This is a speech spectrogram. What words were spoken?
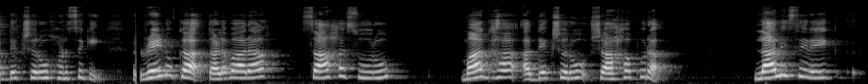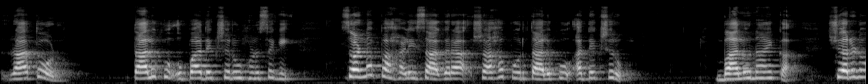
ಅಧ್ಯಕ್ಷರು ಹುಣಸಗಿ, ರೇಣುಕಾ ತಳವಾರ, ಸಾಹಸೂರು, ಮಾಘ ಅಧ್ಯಕ್ಷರು ಶಾಹಪುರ ಲಾಲಿಸಿರೇಕ್ ರಾಥೋಡ್ ತಾಲೂಕು ಉಪಾಧ್ಯಕ್ಷರು ಹುಣಸಗಿ, ಸೊಣ್ಣಪ್ಪ ಹಳಿಸಾಗರ ಶಾಹಪುರ ತಾಲೂಕು ಅಧ್ಯಕ್ಷರು ಬಾಲುನಾಯ್ಕ ಶರಣು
